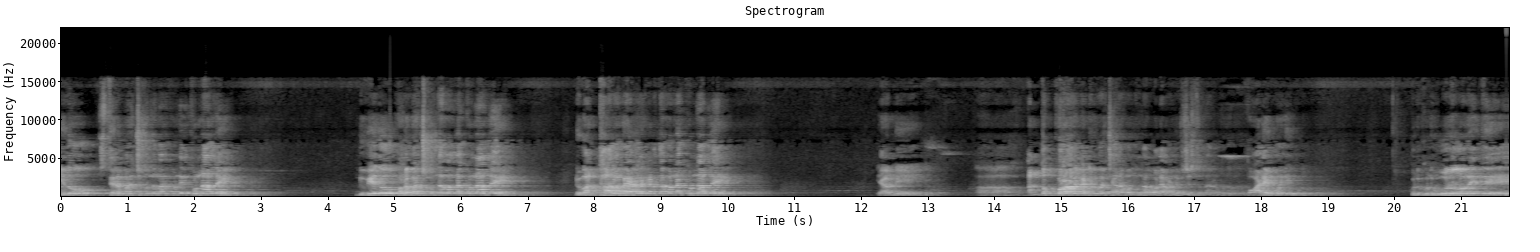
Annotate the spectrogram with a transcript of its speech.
ఏదో స్థిరపరచుకుందాం అనుకునేది కొన్నాళ్ళే. నువ్వేదో బలపరుచుకుందామన్నా కొన్నాళ్ళే. నువ్వు అర్థాల మేడలు కడదామన్నా కొన్నాళ్ళే. ఏమని ఆ, అంతఃపురాలు కట్టిన వారు చాలా మంది ఉన్నారు. వాళ్ళు ఎవరు నివసిస్తున్నారు ఇప్పుడు? పాడైపోయింది ఇప్పుడు. కొన్ని కొన్ని అయితే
